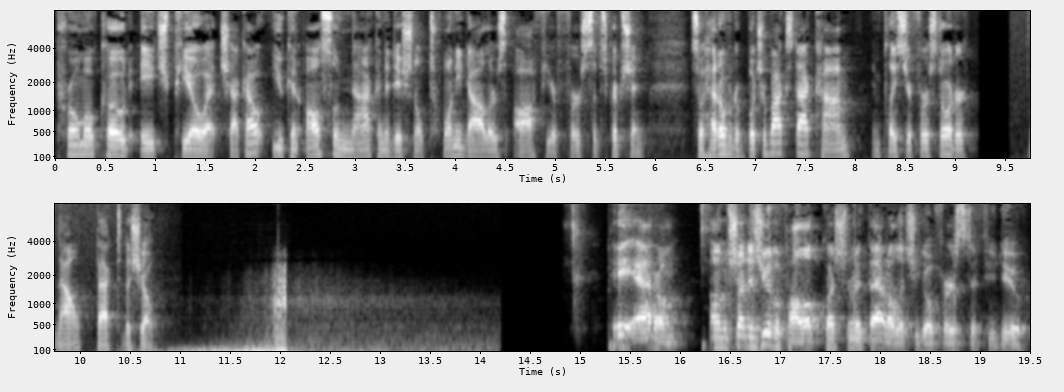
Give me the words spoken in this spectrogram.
promo code HPO at checkout, you can also knock an additional $20 off your first subscription. So head over to butcherbox.com and place your first order. Now, back to the show. Hey, Adam. Um, Sean, did you have a follow up question with that? I'll let you go first if you do.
